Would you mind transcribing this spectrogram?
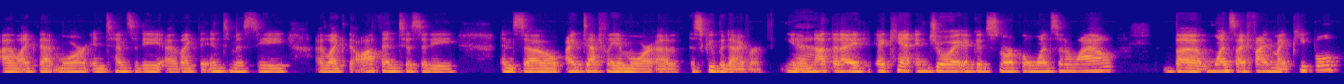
I like that more intensity. I like the intimacy. I like the authenticity. And so I definitely am more of a scuba diver. You know, yeah. not that I, I can't enjoy a good snorkel once in a while, but once I find my people,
